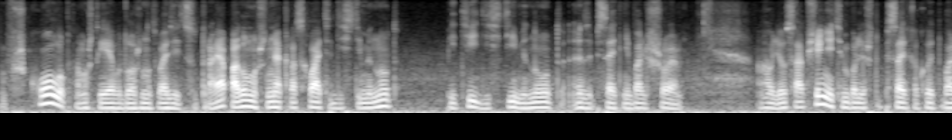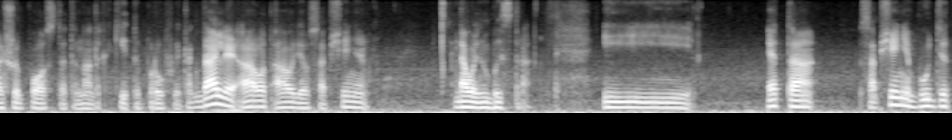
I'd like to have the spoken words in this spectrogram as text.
в школу, потому что я его должен отвозить с утра. Я подумал, что у меня как раз хватит 10 минут, 5-10 минут записать небольшое аудиосообщение, тем более, что писать какой-то большой пост, это надо какие-то пруфы и так далее, а вот аудиосообщение довольно быстро. И это сообщение будет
